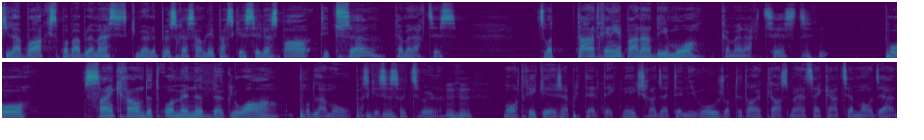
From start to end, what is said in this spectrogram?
puis la boxe, probablement, c'est ce qui m'a le plus ressemblé parce que c'est le sport, tu es tout seul comme un artiste. Tu vas t'entraîner pendant des mois comme un artiste pour 5 rounds de 3 minutes de gloire pour de l'amour, parce que c'est ça que tu veux. là. Montrer que j'ai appris telle technique, je suis rendu à tel niveau, je vais peut-être avoir un classement à 50e mondial.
